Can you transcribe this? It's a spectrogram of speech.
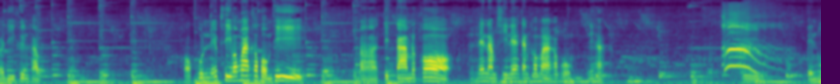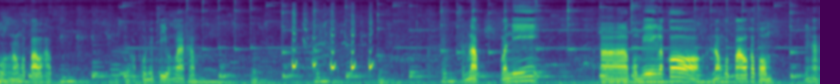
ว่าดีขึ้นครับ ขอบคุณ FC มาก ๆ ครับผมที่ติดตามแล้วก็แนะนำชี้แนะกันเข้ามาครับผมนี่ฮะที่เป็นห่วงน้องเปาครับ ขอบคุณ FC มาก ๆ ครับสำหรับวันนี้ผมเองแล้วก็น้องเปาครับผมนี่ฮะ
